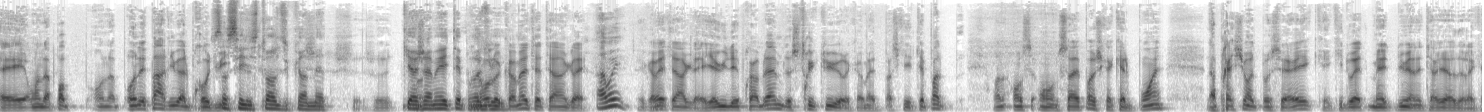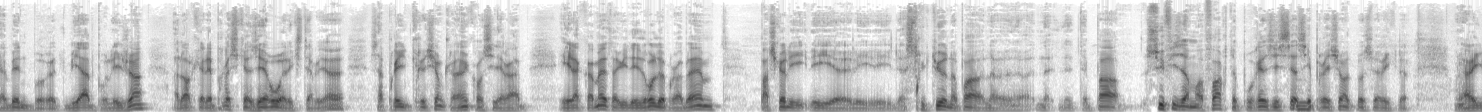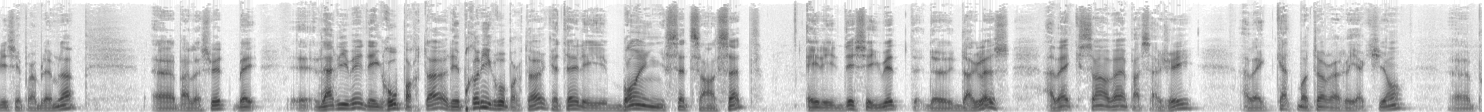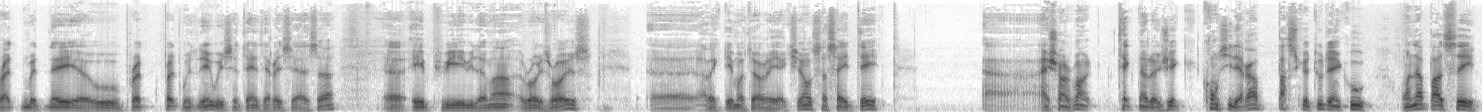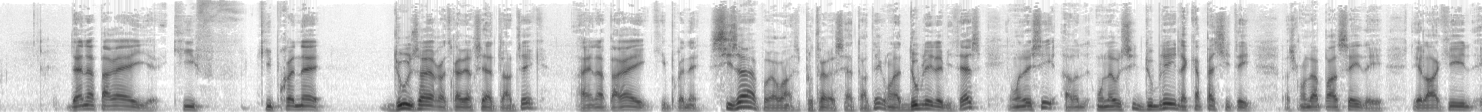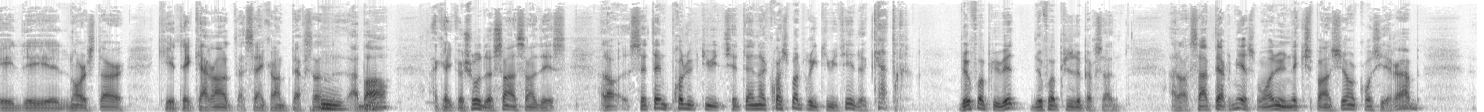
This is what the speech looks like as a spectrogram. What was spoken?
Et on n'a pas on n'est pas arrivé à le produire. Ça, c'est l'histoire du Comet, qui n'a jamais été produit. Non, le Comet était anglais. Ah oui? Le Comet était anglais. Il y a eu des problèmes de structure, le Comet, parce qu'il n'était pas... On ne savait pas jusqu'à quel point la pression atmosphérique, qui doit être maintenue à l'intérieur de la cabine pour être viable pour les gens, alors qu'elle est presque à zéro à l'extérieur, ça a pris une pression quand même considérable. Et la Comet a eu des drôles de problèmes parce que euh, la structure n'était pas suffisamment forte pour résister à ces mm. pressions atmosphériques-là. On a réglé ces problèmes-là. Euh, par la suite, mais euh, l'arrivée des gros porteurs, les premiers gros porteurs qui étaient les Boeing 707 et les DC-8 de Douglas, avec 120 passagers, avec quatre moteurs à réaction, euh, Pratt Whitney ou Pratt, Whitney, oui, s'était intéressé à ça, et puis évidemment Rolls-Royce avec des moteurs à réaction. Ça, ça a été un changement technologique considérable parce que tout d'un coup, on a passé d'un appareil qui, qui prenait 12 heures à traverser l'Atlantique à un appareil qui prenait 6 heures pour, pour traverser l'Atlantique. On a doublé la vitesse et on a aussi, on a aussi doublé la capacité parce qu'on a passé des, des Lockheed et des North Star qui étaient 40 à 50 personnes mmh. à bord à quelque chose de 100 à 110. Alors, c'était une productivité, c'était un accroissement de productivité de 4. Deux fois plus vite, deux fois plus de personnes. Alors, ça a permis à ce moment-là une expansion considérable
